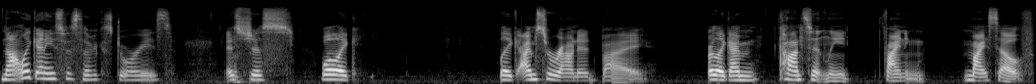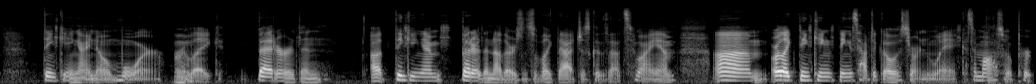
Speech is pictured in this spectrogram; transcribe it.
not like any specific stories. It's just well, like, like I'm surrounded by, or like I'm constantly finding myself thinking I know more or Mm. like better than, uh, thinking I'm better than others and stuff like that, just because that's who I am. Um, or like thinking things have to go a certain way because I'm also a per-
